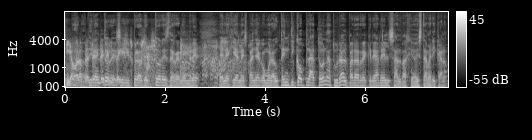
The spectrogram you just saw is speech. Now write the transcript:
Y ahora Bueno, pretende que directores deis y productores de renombre elegían España como un auténtico plató natural para recrear el salvaje oeste americano.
